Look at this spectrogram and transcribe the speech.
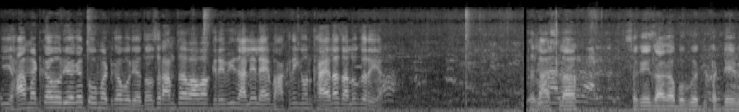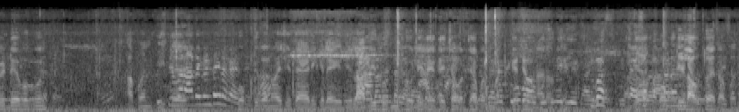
की हा मटका भरूया का तो मटका भरूया? तो सर आमचा बाबा ग्रेव्ही झालेला आहे भाकरी घेऊन खायला चालू करूया. तर लास्टला सगळे जागा बघून खड्डे बिड्डे बघून आपण इथे आधे पोपटी बनवायची तयारी केली आहे. इथे लादी धुवून ठेवलेली आहे त्याच्यावरती आपण मटके ठेवणार होते पोपटी लावतोय आपण.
